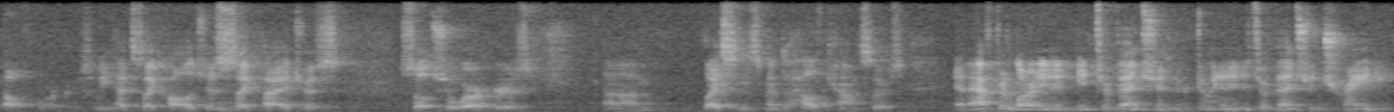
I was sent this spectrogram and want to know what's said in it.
health workers. We had psychologists, psychiatrists, social workers, um, licensed mental health counselors. And after learning an intervention or doing an intervention training,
